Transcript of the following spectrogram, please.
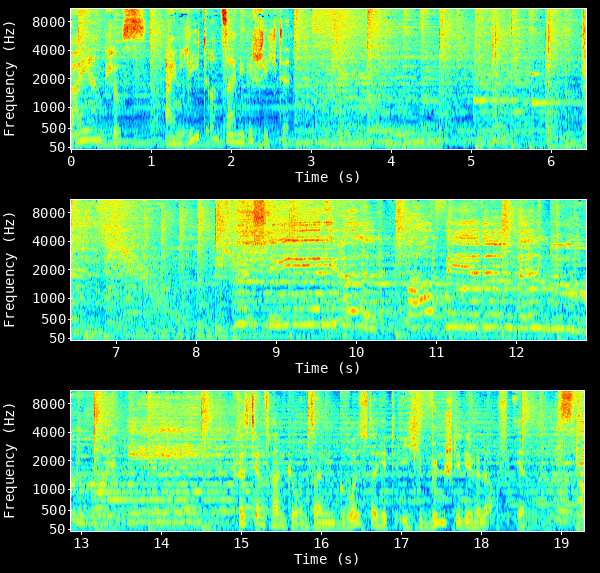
Bayern Plus, ein Lied und seine Geschichte. Ich wünsch dir die Hölle auf Erden, wenn du heute gehst. Christian Franke und sein größter Hit Ich wünschte die Hölle auf Erden.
